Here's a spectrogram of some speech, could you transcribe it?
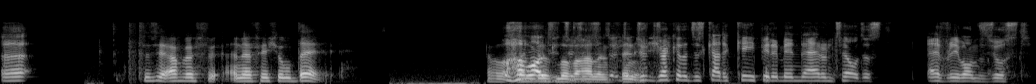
Uh, does it have a, an official date? Well, what, does Love Island do, finish? Do, do you reckon they're just kind of keeping him in there until just everyone's just.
